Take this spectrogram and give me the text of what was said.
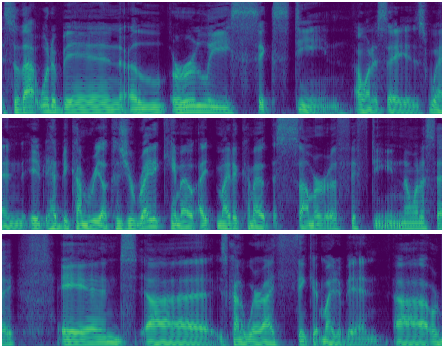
so. That would have been early sixteen. I want to say is when it had become real. Because you're right, it came out. It might have come out the summer of fifteen. I want to say, and uh, is kind of where I think it might have been. Uh, or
